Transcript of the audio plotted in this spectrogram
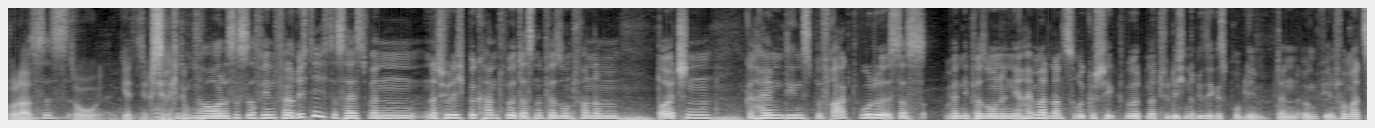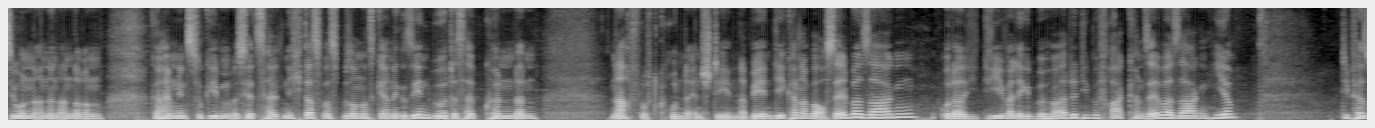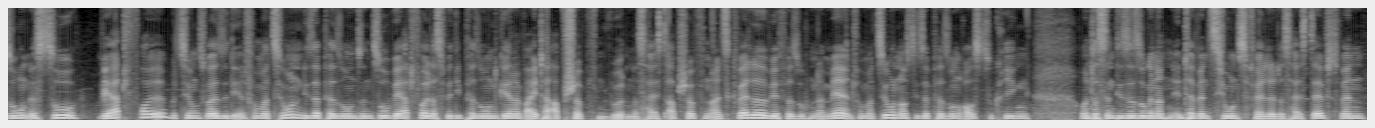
Oder Das ist- so geht in die richtige Richtung? Genau, das ist auf jeden Fall richtig. Das heißt, wenn natürlich bekannt wird, dass eine Person von einem deutschen Geheimdienst befragt wurde, ist das, wenn die Person in ihr Heimatland zurückgeschickt wird, natürlich ein riesiges Problem. Denn irgendwie Informationen an einen anderen Geheimdienst zu geben, ist jetzt halt nicht das, was besonders gerne gesehen wird. Deshalb können dann Nachfluchtgründe entstehen. Der BND kann aber auch selber sagen, oder die jeweilige Behörde, die befragt, kann selber sagen, hier, die Person ist so wertvoll, beziehungsweise die Informationen dieser Person sind so wertvoll, dass wir die Person gerne weiter abschöpfen würden. Das heißt, abschöpfen als Quelle, wir versuchen da mehr Informationen aus dieser Person rauszukriegen. Und das sind diese sogenannten Interventionsfälle. Das heißt, selbst wenn,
